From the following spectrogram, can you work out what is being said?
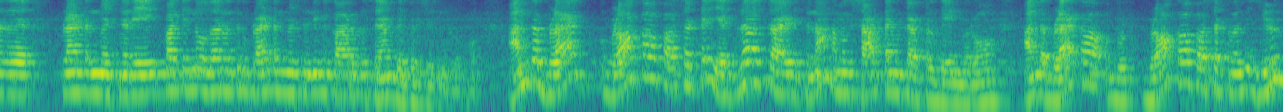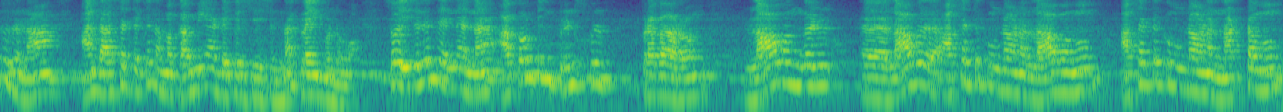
அது பிளான்ட் அண்ட் மிஷினரி பார்த்தீங்கன்னா உதாரணத்துக்கு பிளான்ட் அண்ட் மிஷினரிக்கு காருக்கு சேம் டெப்ரிசியேஷன் இருக்கும். அந்த பிளாக் பிளாக் ஆஃப் அசட்டை எக்ஸாஸ்ட் ஆயிடுச்சுன்னா நமக்கு ஷார்ட் டைம் கேபிட்டல் கெயின் வரும். அந்த block of block of asset வந்து இருந்ததுன்னா அந்த அசட்டுக்கு நம்ம கம்மியாக டெப்ரிசியேஷன் தான் கிளைம் பண்ணுவோம். ஸோ இதுலேருந்து என்னென்னா அக்கௌண்டிங் பிரின்சிபல் பிரகாரம் லாபங்கள் லாப அசட்டுக்கு உண்டான லாபமும் அசட்டுக்கு உண்டான நட்டமும்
